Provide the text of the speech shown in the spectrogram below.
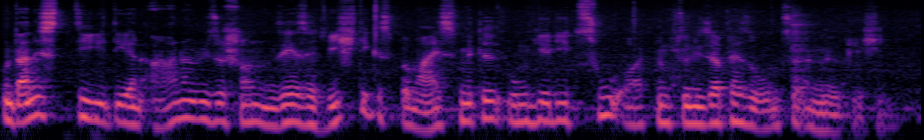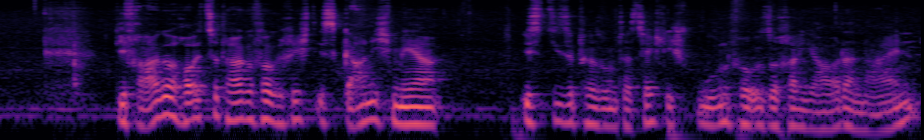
Und dann ist die DNA-Analyse schon ein sehr, sehr wichtiges Beweismittel, um hier die Zuordnung zu dieser Person zu ermöglichen. Die Frage heutzutage vor Gericht ist gar nicht mehr, ist diese Person tatsächlich Spurenverursacher, ja oder nein,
